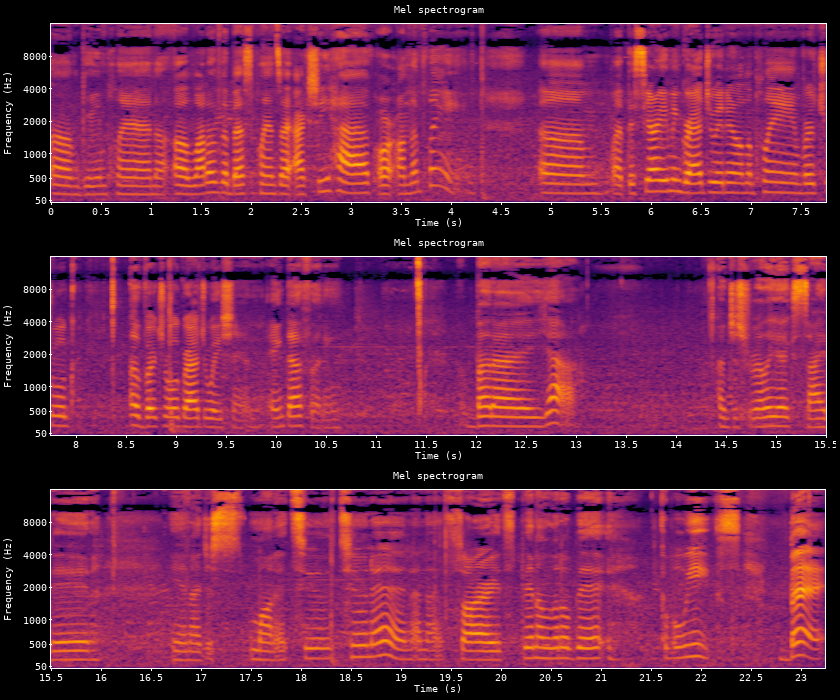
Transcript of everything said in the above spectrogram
um, game plan. A lot of the best plans I actually have are on the plane. Um, but this year I even graduated on the plane, virtual, a virtual graduation. Ain't that funny? But uh, yeah, I'm just really excited, and I just wanted to tune in. And I'm sorry it's been a little bit, a couple weeks, but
